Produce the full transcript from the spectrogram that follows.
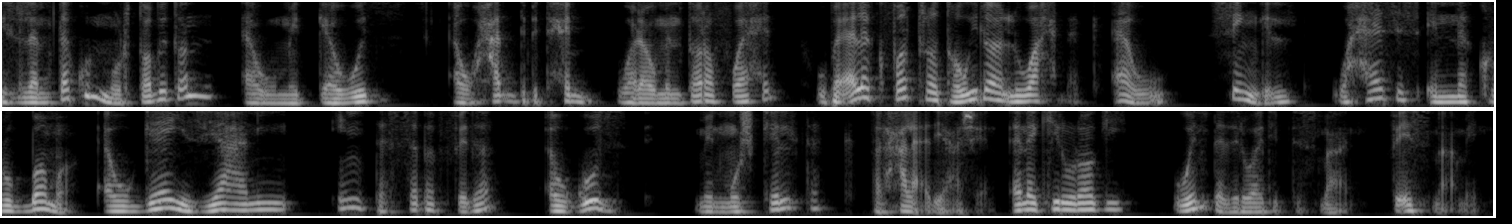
إذا لم تكن مرتبطا أو متجوز أو حد بتحب ولو من طرف واحد وبقالك فترة طويلة لوحدك أو single وحاسس إنك ربما أو جايز يعني أنت السبب في ده أو جزء من مشكلتك فالحلقة دي عشانك. أنا كيرو راجي وأنت دلوقتي بتسمعني في اسمع مني.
